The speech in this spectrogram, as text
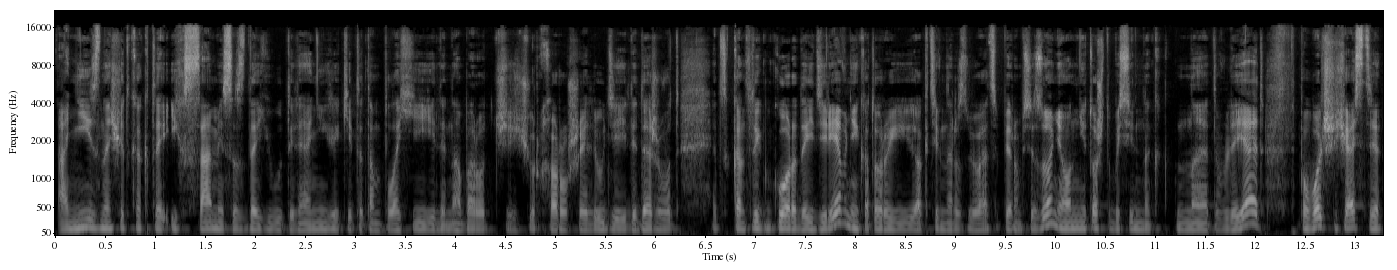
они, значит, как-то их сами создают, или они какие-то там плохие, или наоборот, чересчур хорошие люди, или даже вот этот конфликт города и деревни, который активно развивается в первом сезоне, он не то чтобы сильно на это влияет, по большей части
